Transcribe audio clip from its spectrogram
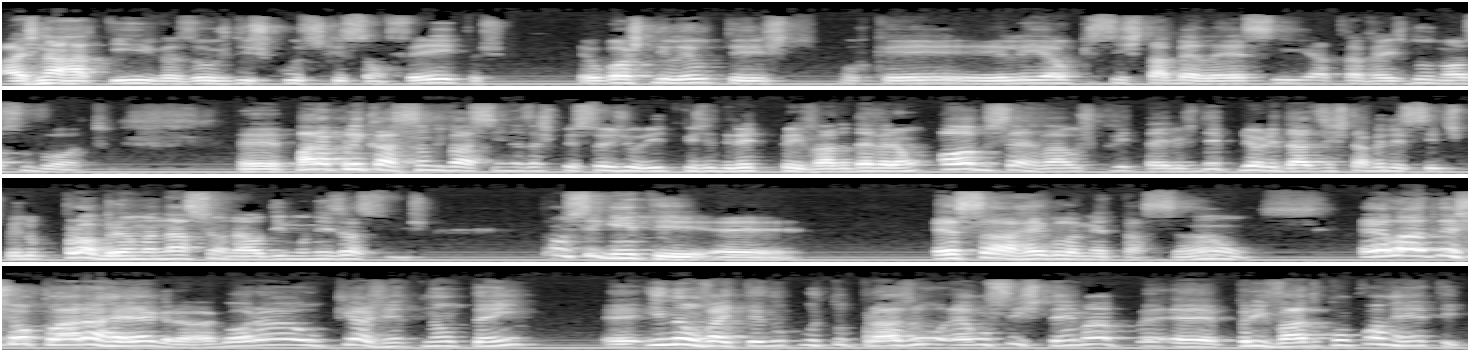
as narrativas ou os discursos que são feitos, eu gosto de ler o texto, porque ele é o que se estabelece através do nosso voto. É, para aplicação de vacinas, as pessoas jurídicas de direito privado deverão observar os critérios de prioridades estabelecidos pelo Programa Nacional de Imunizações. Então, é o seguinte: é, essa regulamentação ela deixou clara a regra. Agora, o que a gente não tem é, e não vai ter no curto prazo é um sistema é, privado concorrente.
